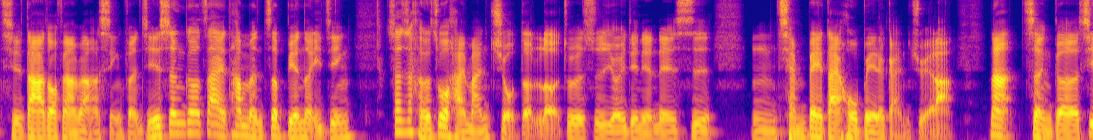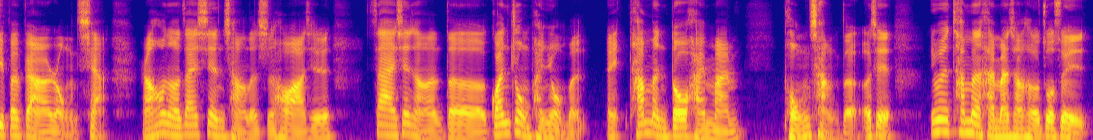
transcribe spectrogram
其实大家都非常非常的兴奋。其实生哥在他们这边呢，已经算是合作还蛮久的了，就是有一点点类似，嗯，前辈带后辈的感觉啦。那整个气氛非常的融洽。然后呢，在现场的时候啊，其实在现场的观众朋友们。哎，他们都还蛮捧场的，而且因为他们还蛮常合作，所以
